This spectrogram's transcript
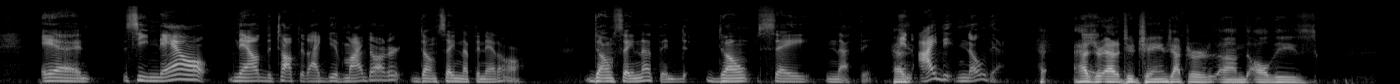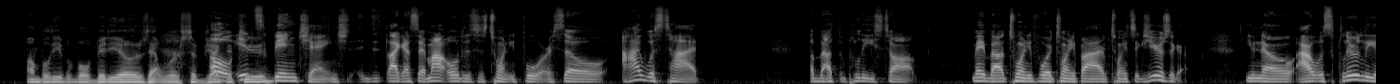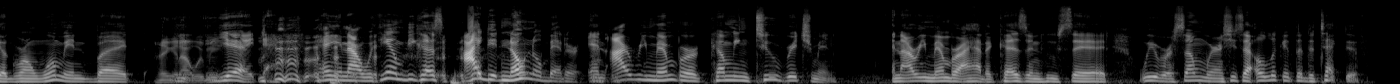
And see now now the talk that I give my daughter, don't say nothing at all. Don't say nothing. Don't say nothing. Has- and I didn't know that. Has your attitude changed after um, all these unbelievable videos that were subjected Oh, to? it's been changed. Like I said, my oldest is 24. So I was taught about the police talk maybe about 24, 25, 26 years ago. You know, I was clearly a grown woman, but Hanging out with me. yeah, hanging out with him because I didn't know no better. And I remember coming to Richmond. And I remember I had a cousin who said we were somewhere, and she said, "Oh, look at the detective."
